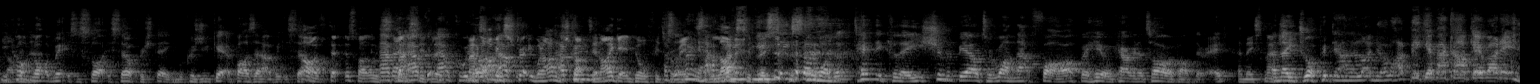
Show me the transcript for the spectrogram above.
you Loving can't not admit it's a slightly selfish thing because you get a buzz out of it yourself. oh, that's what I was How- saying. how- how can we When not- I'm, how- instru- when I'm instructing, I get endorphins from what I it. mean. 'cause I How love can it. you, you see someone that technically shouldn't be able to run that far up a hill carrying a tire above their head, and they smash and they it. drop it down the line. You're like, pick it back up, get running.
